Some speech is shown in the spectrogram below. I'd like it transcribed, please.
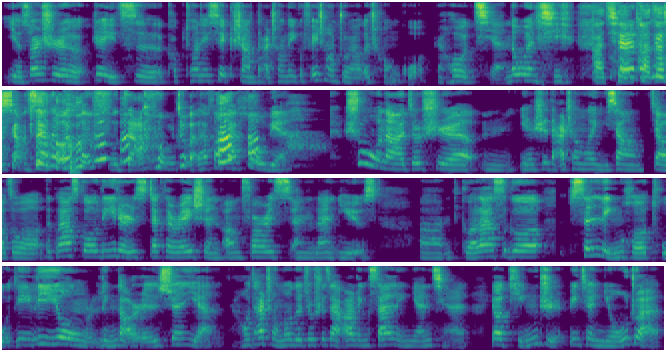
也算是这一次 COP26 上达成的一个非常重要的成果。然后钱的问题，大家都可以想象它会很复杂，我们就把它放在后边。树呢，就是嗯，也是达成了一项叫做 The Glasgow Leaders Declaration on Forests and Land Use，嗯，格拉斯哥森林和土地利用领导人宣言。然后他承诺的就是在二零三零年前要停止并且扭转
